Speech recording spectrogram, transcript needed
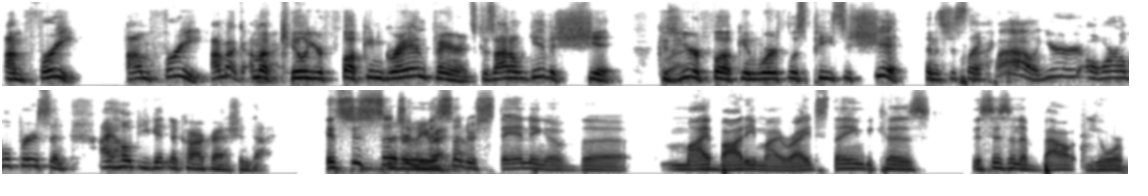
I'm free. I'm free. I'm, not, I'm going to kill your fucking grandparents because I don't give a shit because you're a fucking worthless piece of shit. And it's just like, wow, you're a horrible person. I hope you get in a car crash and die. It's just such Literally a right misunderstanding of the my body, my rights thing because this isn't about your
